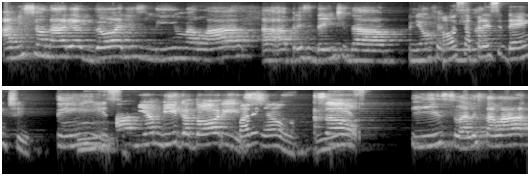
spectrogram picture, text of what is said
A missionária Doris Lima, lá, a, a presidente da União Feminina. Nossa, presidente. Sim. Isso. A minha amiga Doris. Maranhão. Isso. Isso, ela está lá,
